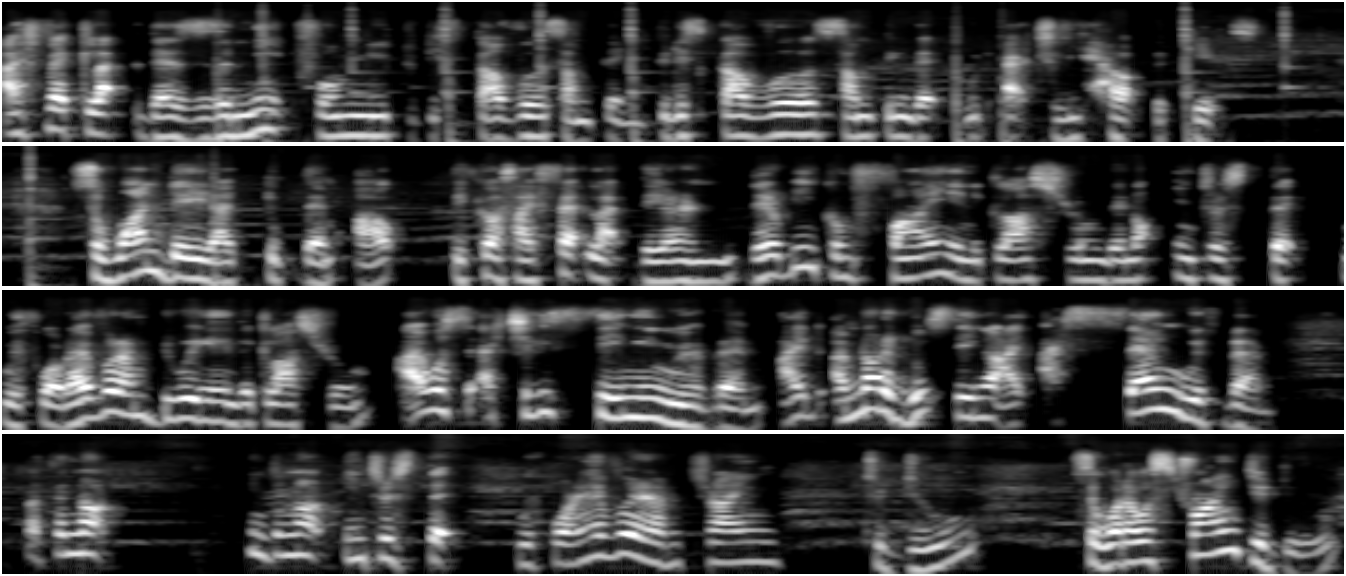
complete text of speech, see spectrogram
I felt like there's a need for me to discover something, to discover something that would actually help the kids. So one day I took them out because I felt like they are they're being confined in the classroom. They're not interested with whatever I'm doing in the classroom. I was actually singing with them. I, I'm not a good singer. I, I sang with them, but they're not they're not interested with whatever I'm trying to do. So what I was trying to do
